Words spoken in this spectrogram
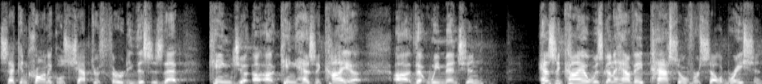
Second Chronicles chapter 30. This is that King, uh, uh, King Hezekiah uh, that we mentioned. Hezekiah was going to have a Passover celebration.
